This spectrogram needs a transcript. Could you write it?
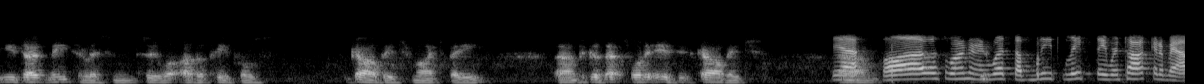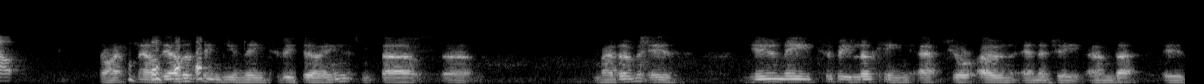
you don't need to listen to what other people's garbage might be, um, because that's what it is. It's garbage. Yeah. Um, well, I was wondering what the bleep bleep they were talking about. Right. Now, the other thing you need to be doing, uh, uh, madam, is you need to be looking at your own energy, and that is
